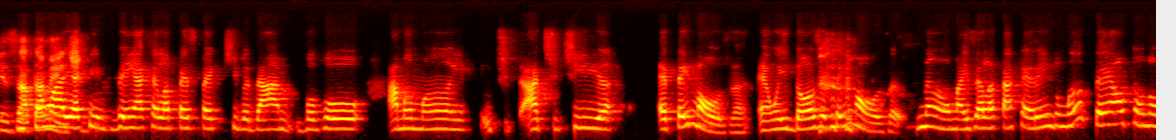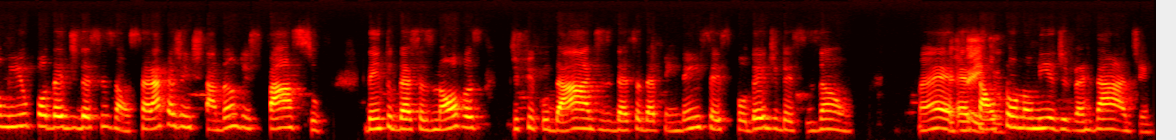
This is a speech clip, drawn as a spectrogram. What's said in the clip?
Exatamente. Então, aí é que vem aquela perspectiva da vovô, a mamãe, a titia, é teimosa, é uma idosa teimosa. Não, mas ela está querendo manter a autonomia e o poder de decisão. Será que a gente está dando espaço dentro dessas novas dificuldades, dessa dependência, esse poder de decisão, né? essa autonomia de verdade?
